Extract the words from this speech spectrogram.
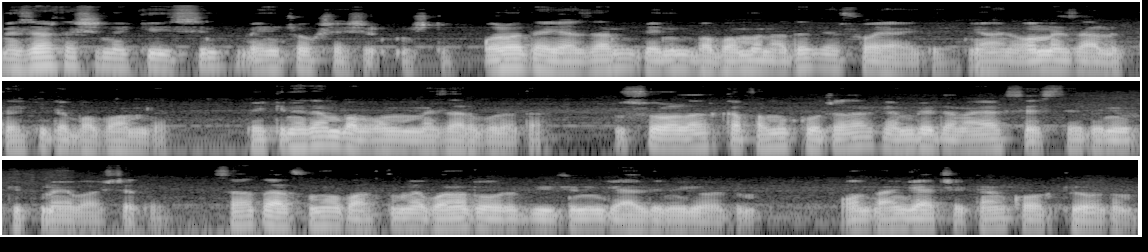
Mezar taşındaki isim beni çok şaşırtmıştı. Orada yazan benim babamın adı ve soyaydı. Yani o mezarlıktaki de babamdı. Peki neden babamın mezarı burada? Bu sorular kafamı kurcalarken birden ayak sesleri beni ürkütmeye başladı. Sağ tarafıma baktım ve bana doğru büyücünün geldiğini gördüm. Ondan gerçekten korkuyordum.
